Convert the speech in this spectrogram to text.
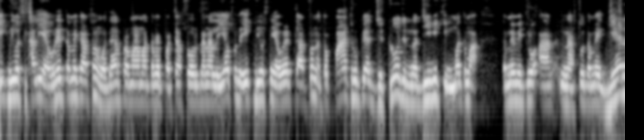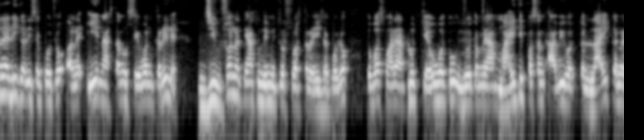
એક દિવસ ખાલી એવરેજ તમે કાઢશો ને, વધારે પ્રમાણમાં તમે પચાસ સો રૂપિયાના લઈ આવશો ને, એક દિવસની એવરેજ કાઢશો ને, તો પાંચ રૂપિયા જેટલો જ નજીવી કિંમતમાં તમે મિત્રો આ નાસ્તો તમે ઘેર રેડી કરી શકો છો અને એ નાસ્તાનું સેવન કરીને જીવશો ને ત્યાં સુધી મિત્રો સ્વસ્થ રહી શકો છો. તો બસ મારે આટલું જ કહેવું હતું. જો તમને આ માહિતી પસંદ આવી હોય તો લાઈક અને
